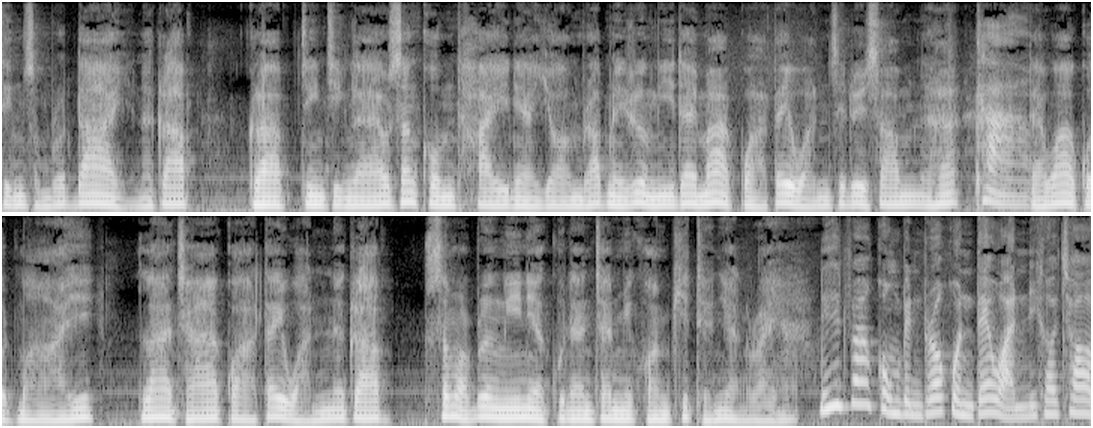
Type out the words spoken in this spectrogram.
สินสมรสได้นะครับครับจริง ๆ แล้วสังคมไทยเนี่ยยอมรับในเรื่องนี้ได้มากกว่าไต้หวันเสียด้วยซ้ำนะฮะค่ะแต่ว่ากฎหมายล่าช้ากว่าไต้หวันนะครับสำหรับเรื่องนี้เนี่ยคุณอันจันมีความคิดเห็นอย่างไรฮะดิฉันว่าคงเป็นเพราะคนไต้หวันนี่เขาชอบ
